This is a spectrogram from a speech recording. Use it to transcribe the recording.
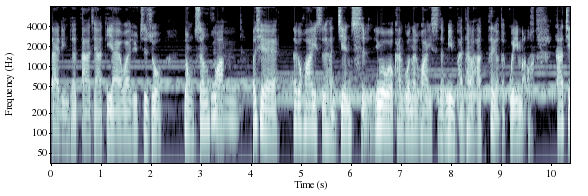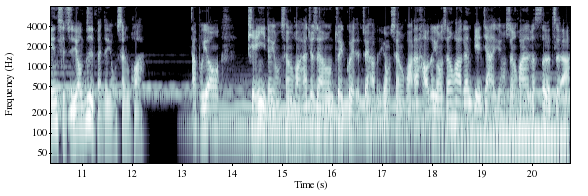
带领着大家 DIY 去制作永生花，嗯、而且。那个花艺师很坚持，因为我有看过那个花艺师的命盘，他有他特有的龟毛，他坚持只用日本的永生花，他不用便宜的永生花，他就是要用最贵的、最好的永生花。那好的永生花跟廉价的永生花那个色泽啊，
